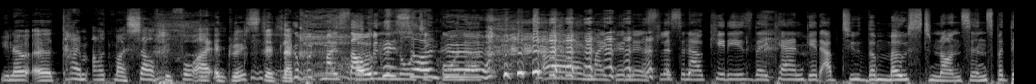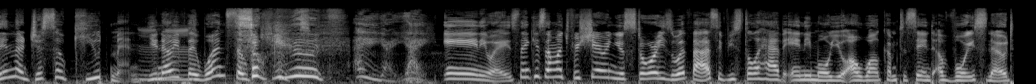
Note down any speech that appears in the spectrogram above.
you know a time out myself before I addressed it. Like could put myself in the naughty Sandra." corner. oh my goodness. Listen, our kiddies they can get up to the most nonsense, but then they're just so cute, man. You know, if they weren't so, So cute. Ay, ay, ay. Anyways, thank you so much for sharing your stories with us. If you still have any more, you are welcome to send a voice note.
